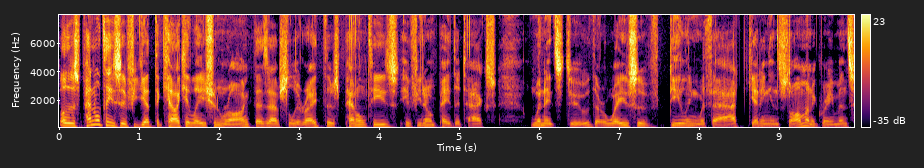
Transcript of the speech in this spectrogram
Well, there's penalties if you get the calculation wrong. That's absolutely right. There's penalties if you don't pay the tax when it's due. There are ways of dealing with that, getting installment agreements.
